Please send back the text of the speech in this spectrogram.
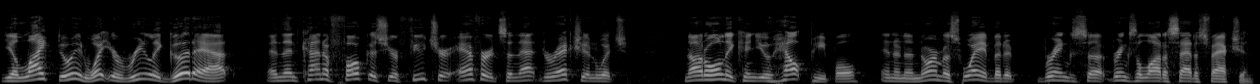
you like doing, what you're really good at, and then kind of focus your future efforts in that direction. Which not only can you help people in an enormous way, but it brings uh, brings a lot of satisfaction.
